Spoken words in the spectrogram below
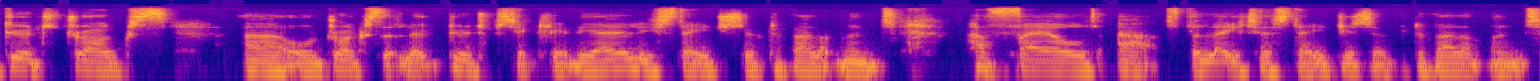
good drugs uh, or drugs that look good, particularly at the early stages of development, have failed at the later stages of development.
